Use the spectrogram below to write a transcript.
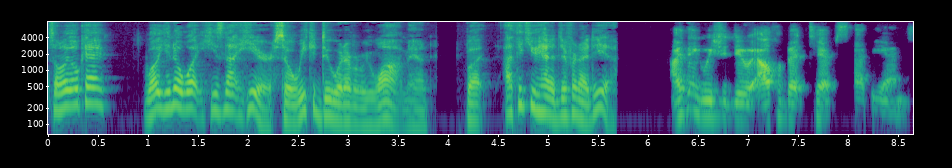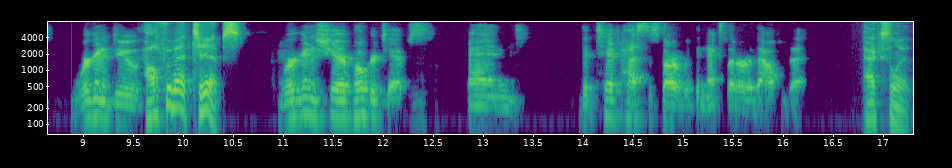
So I'm like, okay. Well, you know what? He's not here, so we could do whatever we want, man. But I think you had a different idea. I think we should do alphabet tips at the end. We're going to do alphabet tips. We're going to share poker tips, and the tip has to start with the next letter of the alphabet. Excellent.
